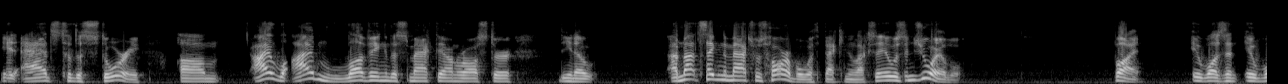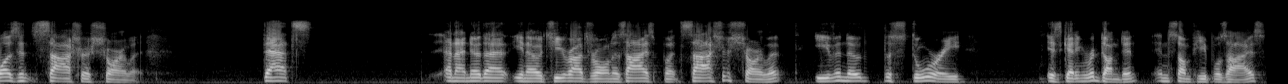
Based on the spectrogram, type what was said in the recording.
it adds to the story. Um, I I'm loving the SmackDown roster. You know, I'm not saying the match was horrible with Becky and Alexa. It was enjoyable, but it wasn't. It wasn't Sasha Charlotte. That's, and I know that you know G Rod's rolling his eyes, but Sasha Charlotte, even though the story is getting redundant in some people's eyes,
